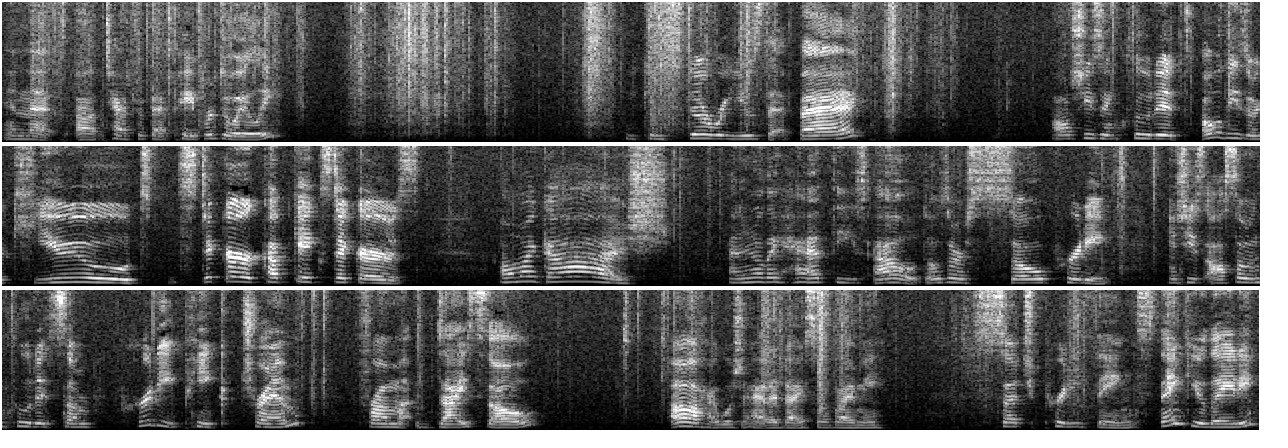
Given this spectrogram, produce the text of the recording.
And that's uh, attached with that paper doily. You can still reuse that bag. All she's included, oh, these are cute. Sticker, cupcake stickers. Oh my gosh. I didn't know they had these out. Those are so pretty. And she's also included some pretty pink trim from Daiso. Oh, I wish I had a Daiso by me. Such pretty things. Thank you, lady.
